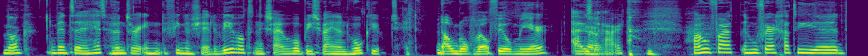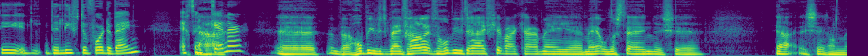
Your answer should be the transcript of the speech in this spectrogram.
Dank. Je bent de headhunter in de financiële wereld. En ik zei hobby's, wijn en hockey. Nou nog wel veel meer, uiteraard. Maar hoe, vaart, hoe ver gaat die, eh, die, de liefde voor de wijn? Echt een Ja, kenner? eh, mijn hobby, mijn vrouw heeft een hobbybedrijfje waar ik haar mee, eh, mee ondersteun. Dus eh, ja, dus eh, dan...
